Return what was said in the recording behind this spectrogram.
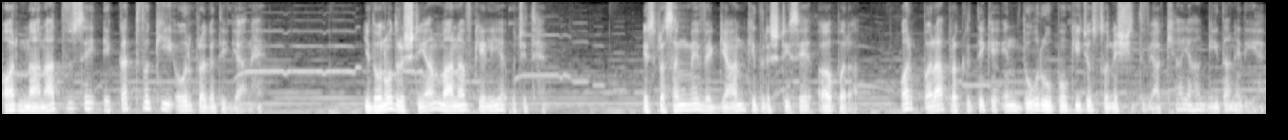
और नानात्व से एकत्व की ओर प्रगति ज्ञान है। ये दोनों दृष्टियाँ मानव के लिए उचित हैं। इस प्रसंग में विज्ञान की दृष्टि से अपरा और परा प्रकृति के इन दो रूपों की जो सुनिश्चित व्याख्या यहाँ गीता ने दी है,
